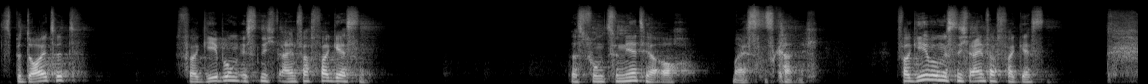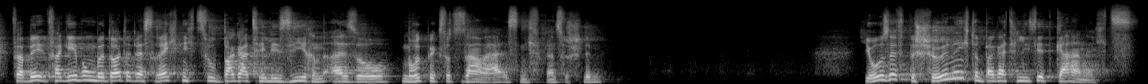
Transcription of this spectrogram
Das bedeutet, Vergebung ist nicht einfach vergessen. Das funktioniert ja auch meistens gar nicht. Vergebung ist nicht einfach vergessen. Vergebung bedeutet das Recht nicht zu bagatellisieren, also im Rückblick sozusagen, ja, ist nicht ganz so schlimm. Josef beschönigt und bagatellisiert gar nichts.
